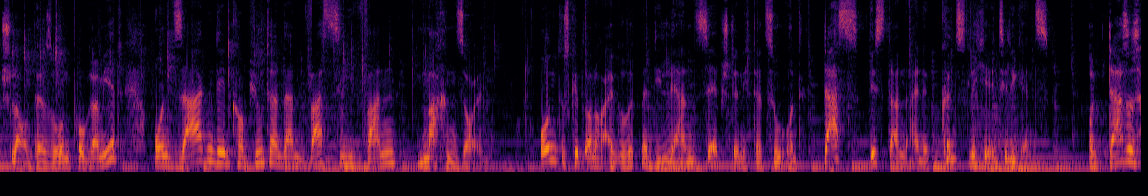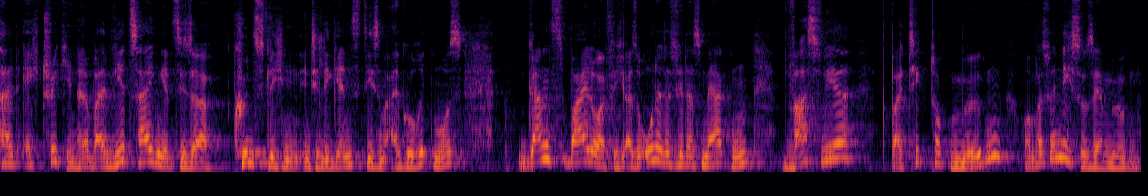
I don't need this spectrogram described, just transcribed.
schlauen Personen programmiert und sagen den Computern dann, was sie wann machen sollen. Und es gibt auch noch Algorithmen, die lernen selbstständig dazu. Und das ist dann eine künstliche Intelligenz. Und das ist halt echt tricky, ne? weil wir zeigen jetzt dieser künstlichen Intelligenz, diesem Algorithmus, ganz beiläufig, also ohne dass wir das merken, was wir bei TikTok mögen und was wir nicht so sehr mögen.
